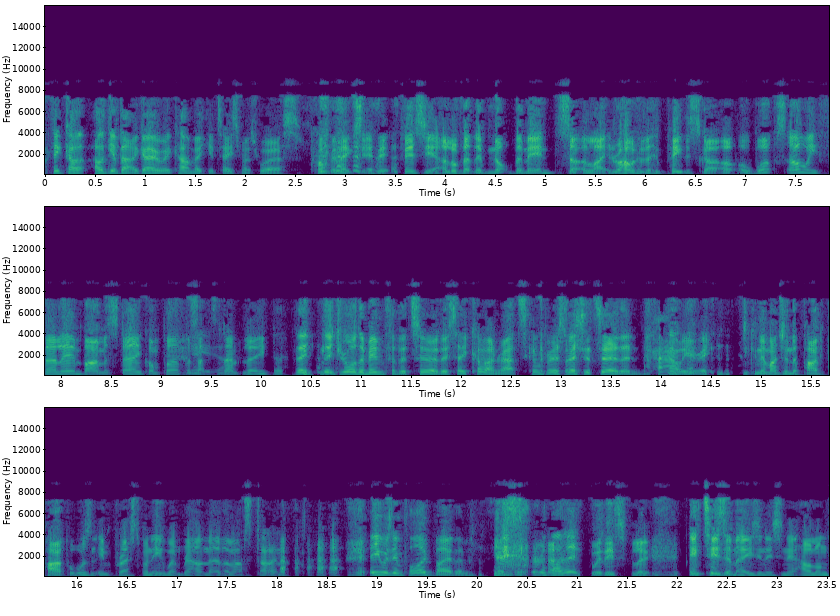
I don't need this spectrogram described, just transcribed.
think I'll, I'll give that a go. It can't make it taste much worse. Probably makes it a bit fizzier. I love that they've knocked them in, sort of like rather than Peter just go, oh, oh whoops, oh he fell in by mistake on purpose, accidentally. They they draw them in for the tour. They say, "Come on, rats, come for a special tour." Then pow, you're in. You can imagine the Pied Piper wasn't impressed when he went round there the last time. he was employed by them. with his flute. It is amazing, isn't it, how long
